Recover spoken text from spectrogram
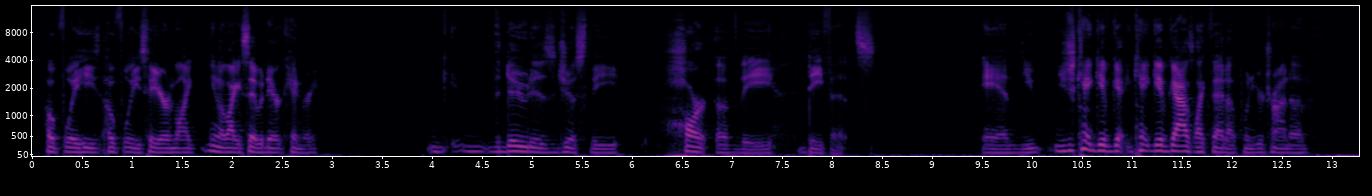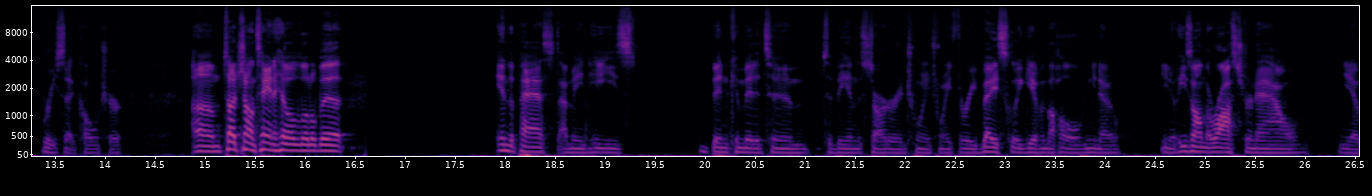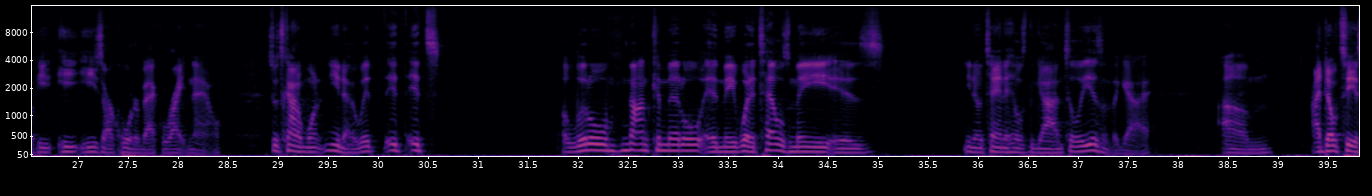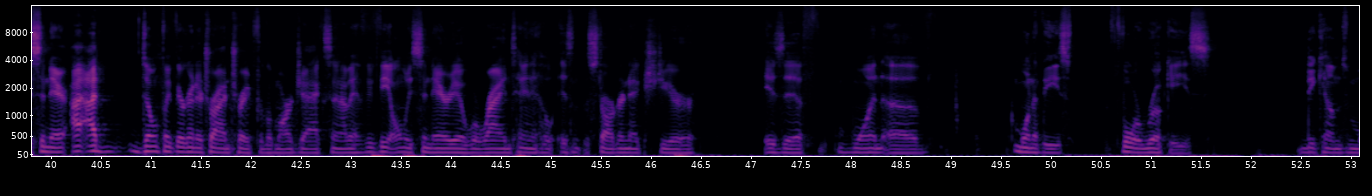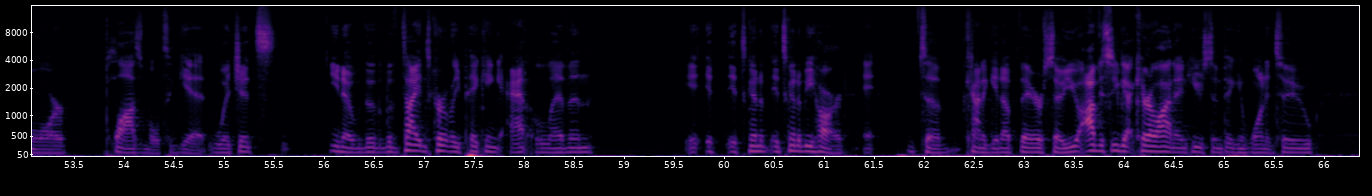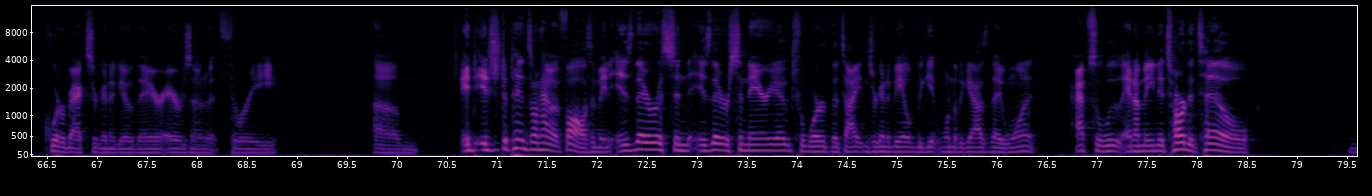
hopefully he's hopefully he's here. And like you know, like I said with Derrick Henry, the dude is just the heart of the defense, and you you just can't give you can't give guys like that up when you're trying to reset culture. Um, touched on Tannehill a little bit in the past. I mean, he's been committed to him to being the starter in 2023. Basically, given the whole you know you know he's on the roster now. You know he he he's our quarterback right now. So it's kind of one you know it it it's a little non-committal. I mean, what it tells me is, you know, Tannehill's the guy until he isn't the guy. Um, I don't see a scenario. I, I don't think they're going to try and trade for Lamar Jackson. I mean, I think the only scenario where Ryan Tannehill isn't the starter next year is if one of one of these four rookies becomes more plausible to get. Which it's you know the, with the Titans currently picking at eleven, it, it it's gonna it's gonna be hard to kind of get up there. So you obviously you got Carolina and Houston picking one and two. Quarterbacks are to go there. Arizona at three. Um, it, it just depends on how it falls. I mean, is there a is there a scenario to where the Titans are going to be able to get one of the guys they want? Absolutely. And I mean, it's hard to tell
